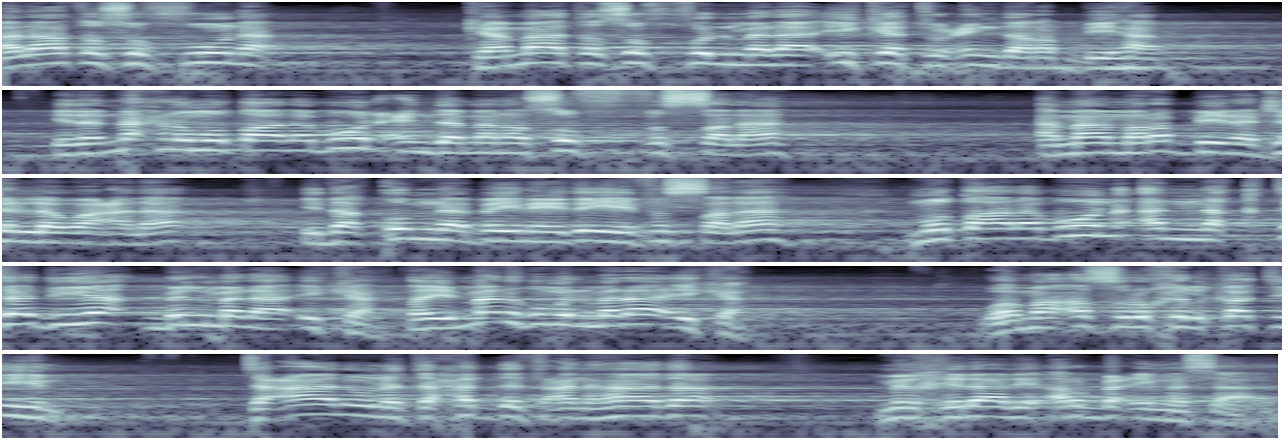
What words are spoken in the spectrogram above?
ألا تصفون كما تصف الملائكة عند ربها? إذا نحن مطالبون عندما نصف في الصلاة أمام ربنا جل وعلا. إذا قمنا بين يديه في الصلاة مطالبون أن نقتدي بالملائكة. طيب من هم الملائكة؟ وما أصل خلقتهم؟ تعالوا نتحدث عن هذا من خلال أربع مسائل.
